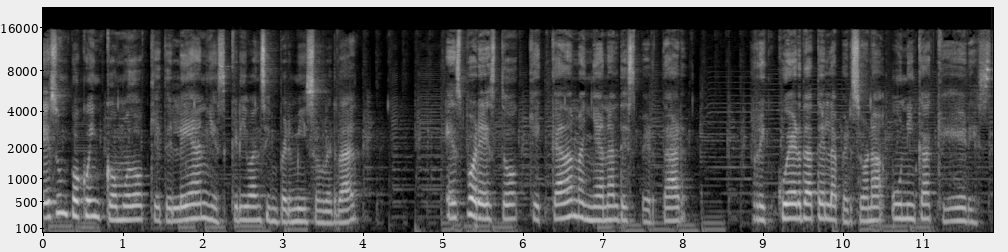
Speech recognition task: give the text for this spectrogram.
Es un poco incómodo que te lean y escriban sin permiso, ¿verdad? Es por esto que cada mañana al despertar, recuérdate la persona única que eres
